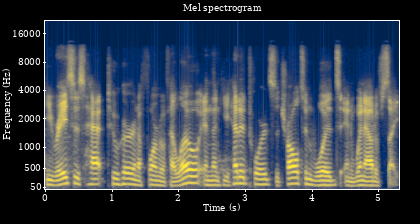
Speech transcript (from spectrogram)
He raised his hat to her in a form of hello, and then he headed towards the Charlton Woods and went out of sight.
